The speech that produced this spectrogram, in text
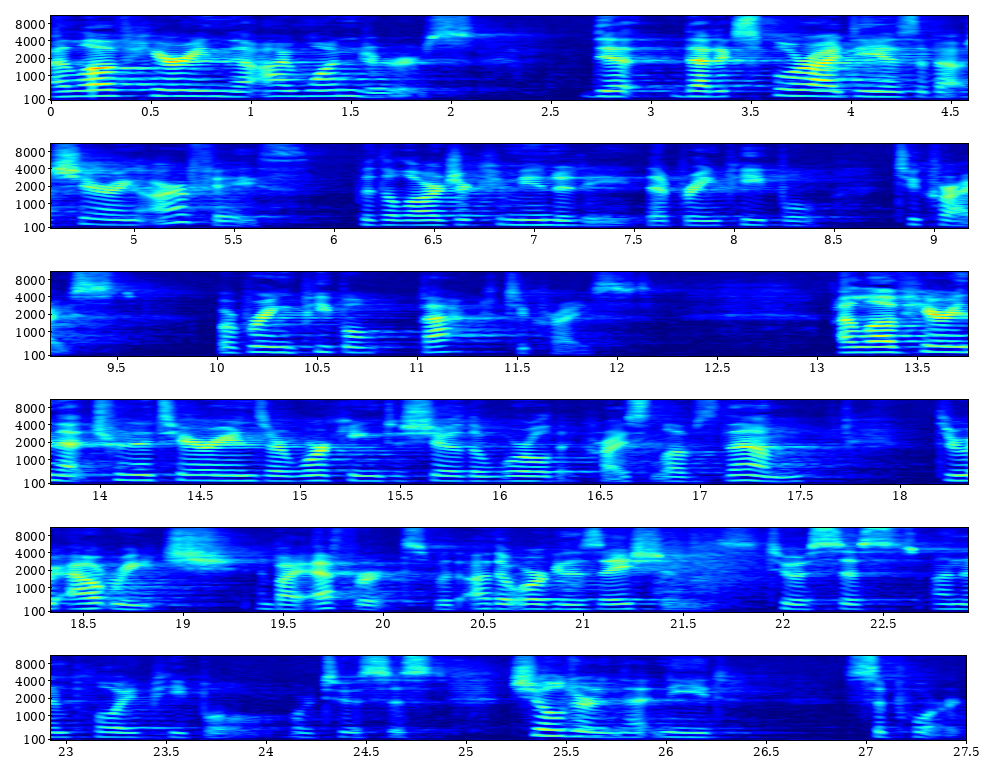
I love hearing the I wonders that, that explore ideas about sharing our faith with the larger community that bring people to Christ or bring people back to Christ. I love hearing that Trinitarians are working to show the world that Christ loves them through outreach and by efforts with other organizations to assist unemployed people or to assist children that need support.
